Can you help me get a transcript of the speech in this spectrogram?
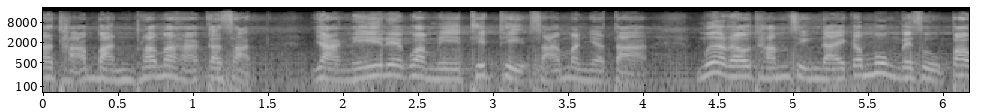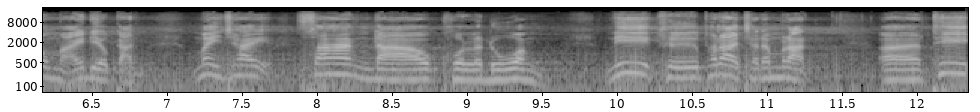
สถาบันพระมหากษัตริย์ อย่างนี้เรียกว่ามีทิฏฐิสามัญญาตา เมื่อเราทำสิ่งใดก็มุ่งไปสู่เป้าหมายเดียวกัน ไม่ใช่สร้างดาวคนละดวง นี่คือพระราชดำรัสที่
